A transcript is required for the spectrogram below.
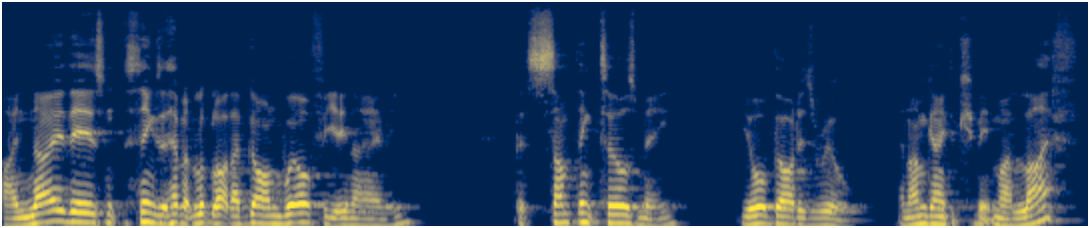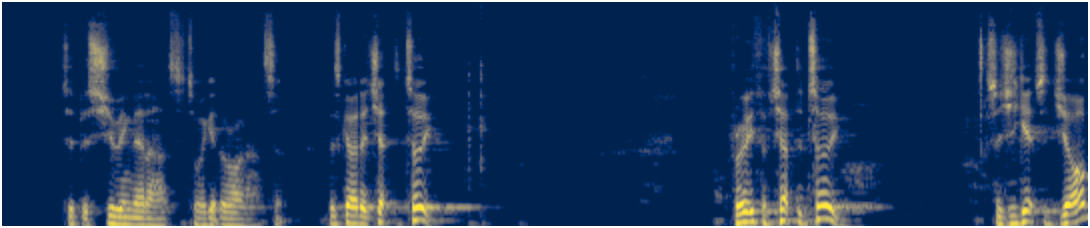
I know there's things that haven't looked like they've gone well for you, Naomi, but something tells me your God is real and I'm going to commit my life to pursuing that answer till I get the right answer. Let's go to chapter 2. Ruth of chapter 2. So she gets a job.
